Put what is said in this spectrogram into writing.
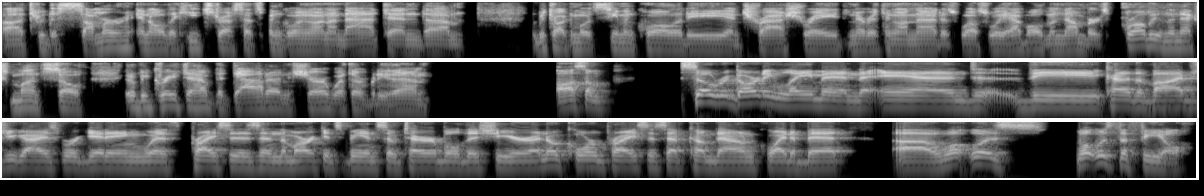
uh, through the summer and all the heat stress that's been going on on that. And um, we'll be talking about semen quality and trash rate and everything on that as well. So we have all the numbers probably in the next month. So it'll be great to have the data and share with everybody then. Awesome. So regarding Leman and the kind of the vibes you guys were getting with prices and the markets being so terrible this year, I know corn prices have come down quite a bit. Uh, what was what was the feel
